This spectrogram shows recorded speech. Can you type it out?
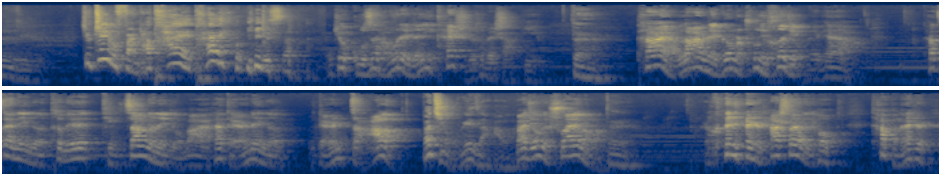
嗯，就这个反差太 太有意思了。就古斯塔夫这人一开始就特别傻逼，对，他呀拉着这哥们儿出去喝酒那天啊，他在那个特别挺脏的那酒吧呀，他给人那个给人砸了，把酒给砸了。把酒给摔了嘛。对，关键是他摔了以后，他本来是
